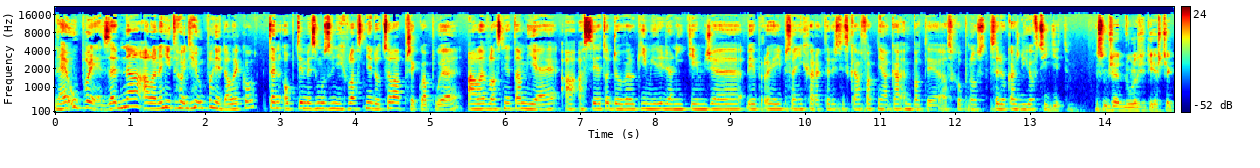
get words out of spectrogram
ne úplně ze dna, ale není to hodně úplně daleko. Ten optimismus v nich vlastně docela překvapuje, ale vlastně tam je a asi je to do velké míry daný tím, že je pro její psaní charakteristická fakt nějaká empatie a schopnost se do každého vcítit. Myslím, že je důležité ještě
